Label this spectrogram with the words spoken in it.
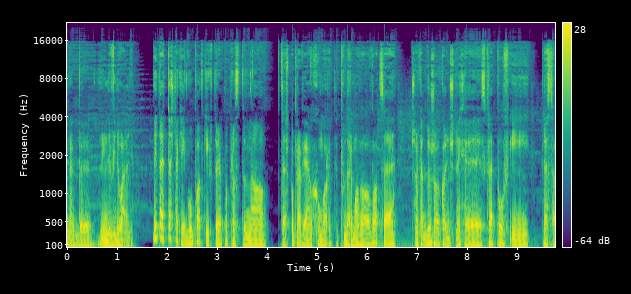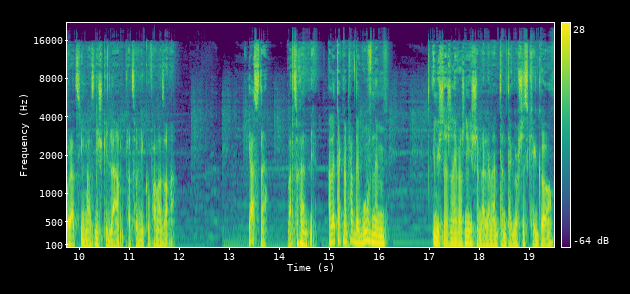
jakby indywidualnie. No i te, też takie głupotki, które po prostu no, też poprawiają humor, typu darmowe owoce. Na przykład dużo okolicznych y, sklepów i restauracji ma zniżki dla pracowników Amazona. Jasne, bardzo chętnie. Ale tak naprawdę głównym i myślę, że najważniejszym elementem tego wszystkiego,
